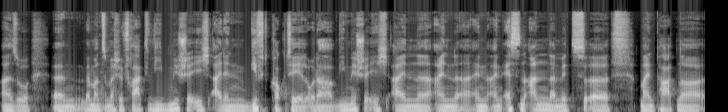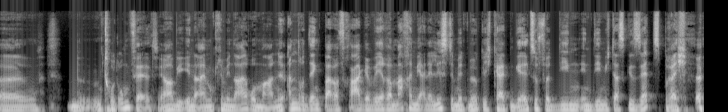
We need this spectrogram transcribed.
Also ähm, wenn man zum Beispiel fragt, wie mische ich einen Giftcocktail oder wie mische ich ein, ein, ein, ein Essen an, damit äh, mein Partner äh, tot umfällt, ja, wie in einem Kriminalroman. Eine andere denkbare Frage wäre, mache mir eine Liste mit Möglichkeiten, Geld zu verdienen, indem ich das Gesetz breche.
